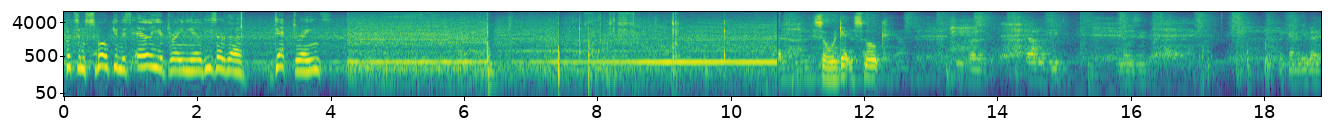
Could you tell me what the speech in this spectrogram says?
put some smoke in this area drain here. These are the deck drains. So we're getting smoke. That would be amazing. Can even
